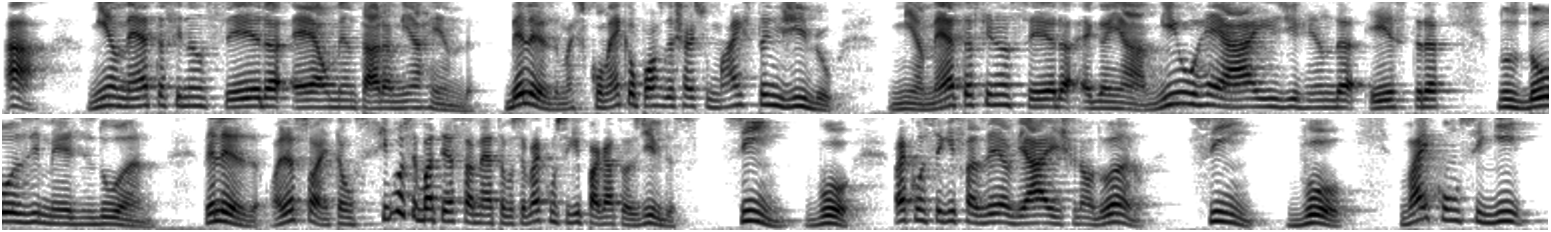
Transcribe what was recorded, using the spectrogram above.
Ah, minha meta financeira é aumentar a minha renda. Beleza, mas como é que eu posso deixar isso mais tangível? Minha meta financeira é ganhar mil reais de renda extra nos 12 meses do ano. Beleza, olha só, então se você bater essa meta, você vai conseguir pagar suas dívidas? Sim, vou. Vai conseguir fazer a viagem no final do ano? Sim, vou. Vai conseguir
